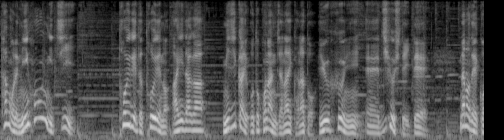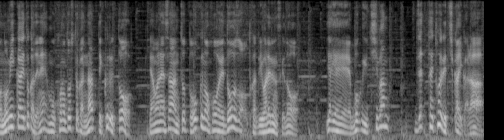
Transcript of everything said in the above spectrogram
多分俺日本一トイレとトイレの間が短い男なんじゃないかなというふうに、えー、自負していてなのでこう飲み会とかでねもうこの年とかになってくると山根さんちょっと奥の方へどうぞとかって言われるんですけどいやいやいや僕一番絶対トイレ近いから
